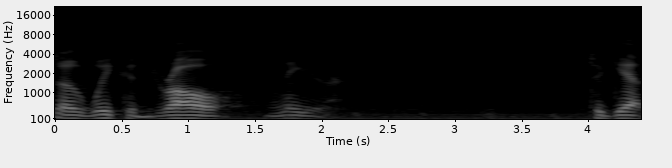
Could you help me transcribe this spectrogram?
so we could draw near together.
